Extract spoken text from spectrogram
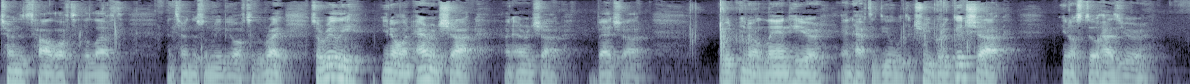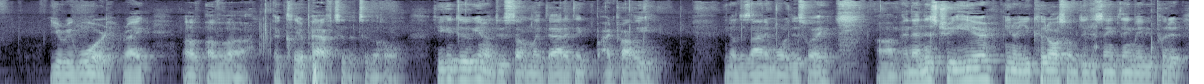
turn the tile off to the left and turn this one maybe off to the right. So really, you know, an errant shot, an errant shot, bad shot, would, you know, land here and have to deal with the tree. But a good shot, you know, still has your your reward, right, of, of uh, a clear path to the to the hole. So you could do, you know, do something like that. I think I'd probably, you know, design it more this way. Um, and then this tree here, you know, you could also do the same thing, maybe put it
